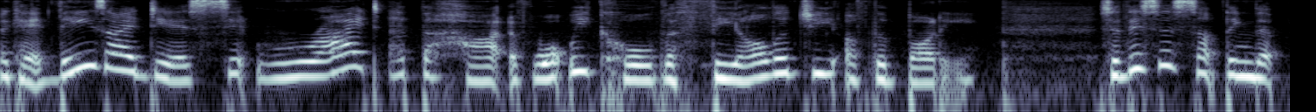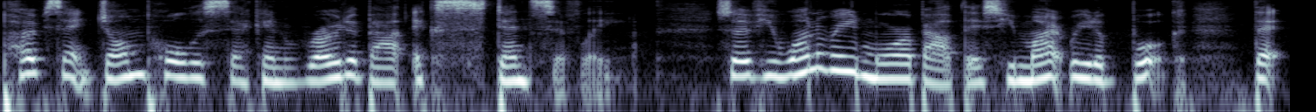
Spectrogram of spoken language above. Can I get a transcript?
okay, these ideas sit right at the heart of what we call the theology of the body. So, this is something that Pope St. John Paul II wrote about extensively. So, if you want to read more about this, you might read a book that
